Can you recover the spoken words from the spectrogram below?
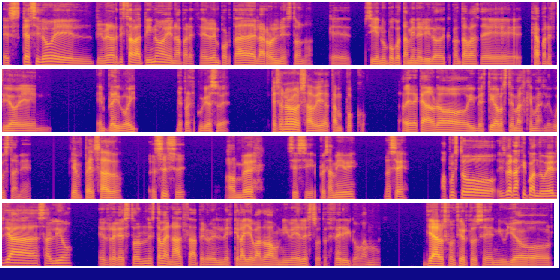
es que ha sido el primer artista latino en aparecer en portada de la Rolling Stone, ¿no? que siguiendo un poco también el hilo que contabas de que apareció en, en Playboy, me parece curioso, ¿eh? Eso no lo sabía tampoco. A ver, cada uno investiga los temas que más le gustan, ¿eh? Bien pensado. Sí, sí. Hombre, sí, sí. Pues a mí, no sé. Ha puesto... Es verdad que cuando él ya salió, el reggaetón estaba en alza, pero él es que lo ha llevado a un nivel estratosférico, vamos. Ya los conciertos en New York,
